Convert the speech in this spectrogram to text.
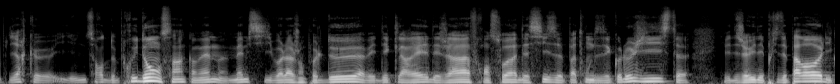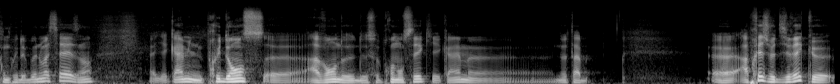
on peut dire qu'il y a une sorte de prudence hein, quand même, même si voilà Jean-Paul II avait déclaré déjà François d'Assise patron des écologistes, il y avait déjà eu des prises de parole, y compris de Benoît XVI. Hein. Il y a quand même une prudence avant de, se prononcer qui est quand même notable. Euh, après, je dirais que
